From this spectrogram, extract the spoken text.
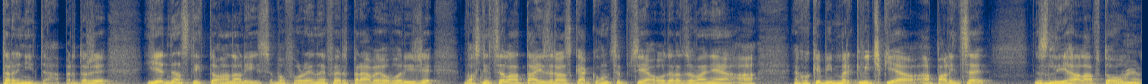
trnitá. Pretože jedna z týchto analýz vo Foreign Affairs práve hovorí, že vlastne celá tá izraelská koncepcia odradzovania a ako keby mrkvičky a, a palice, zlyhala v tom, no,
